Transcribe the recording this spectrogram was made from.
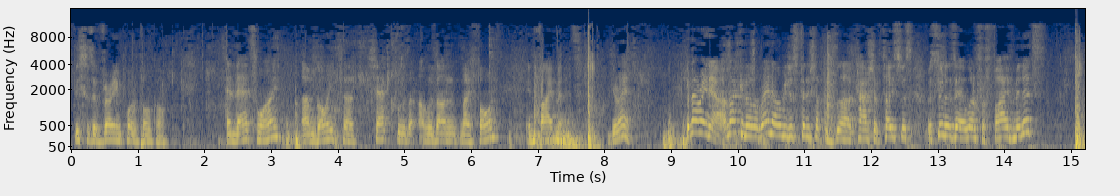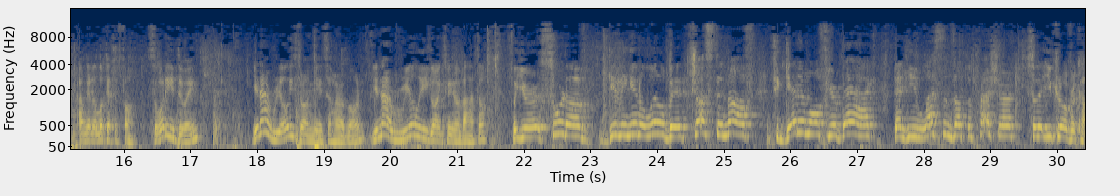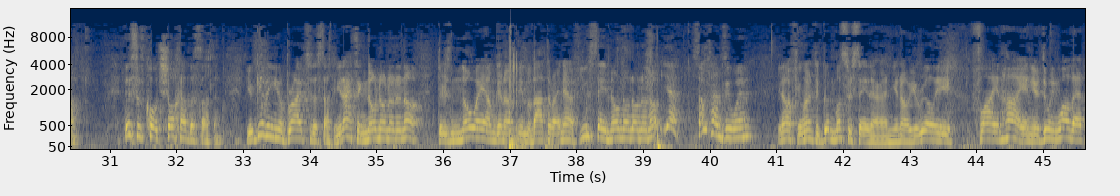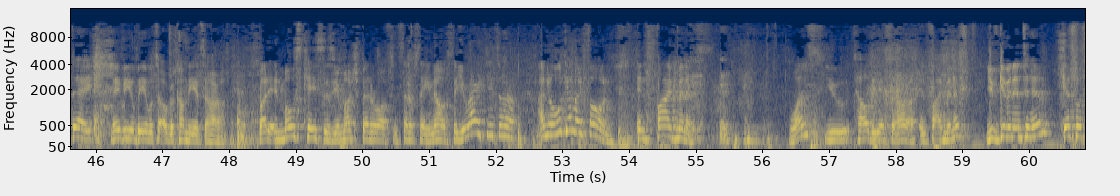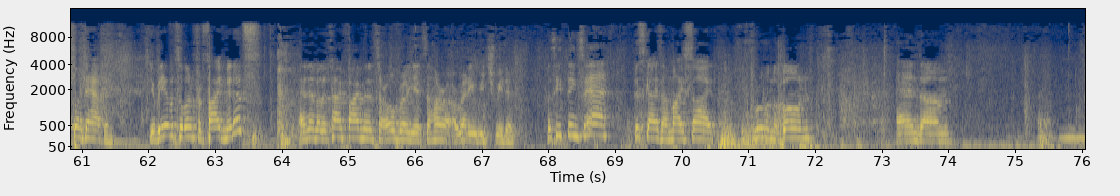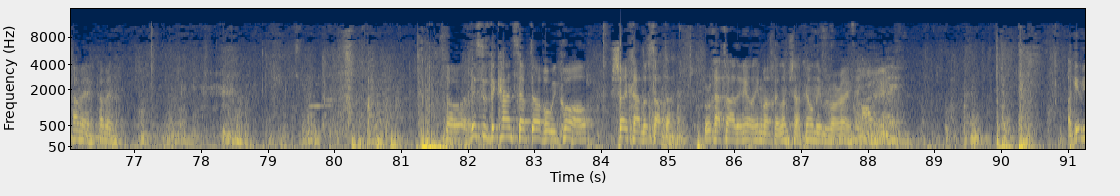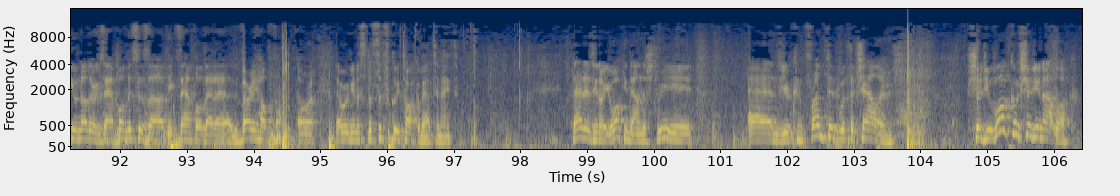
This is a very important phone call. And that's why I'm going to check who's, who's on my phone in five minutes. You're right. But not right now. I'm not going to. Right now, let me just finish up this uh, cache of Taisvis. As soon as I learn for five minutes, I'm going to look at the phone. So what are you doing? You're not really throwing the Yetzer Hara bone. You're not really going to be Mavato, but you're sort of giving in a little bit, just enough to get him off your back that he lessens up the pressure so that you could overcome. This is called Shochad the Satan. You're giving a bribe to the Satan. You're not saying, no, no, no, no, no. There's no way I'm going to be Mavata right now. If you say, no, no, no, no, no, yeah, sometimes you win. You know, if you learned a good Musar Seder and, you know, you're really flying high and you're doing well that day, maybe you'll be able to overcome the Yetzer Hara. But in most cases, you're much better off, instead of saying no, say, you're right, Yetzer Hara. I'm going to look at my phone in five minutes. Once you tell the Yetzer Hara in five minutes, you've given in to him, guess what's going to happen? You'll be able to learn for five minutes, and then by the time five minutes are over, Yetzer Hara already retreated. Because he thinks, eh, this guy's on my side. You threw him a bone. And, um, come in, come in. So this is the concept of what we call name v'varei. Give you another example, and this is uh, the example that uh, is very helpful, that we're going to specifically talk about tonight. That is, you know, you're walking down the street, and you're confronted with a challenge. Should you look or should you not look?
